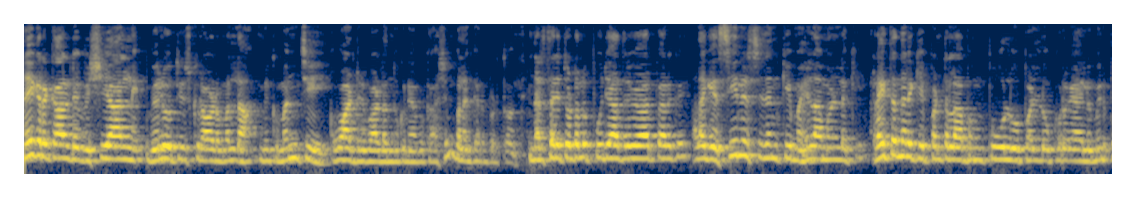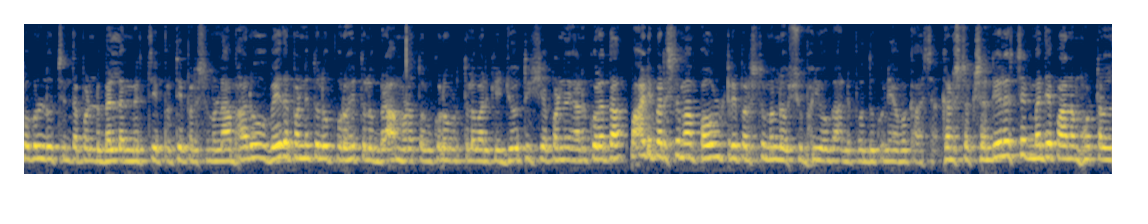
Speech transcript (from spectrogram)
అనేక రకాల విషయాల్ని వెలువ తీసుకురావడం వల్ల మీకు మంచి అవార్డు రివార్డు అందుకునే అవకాశం బలం కనబడుతోంది. నర్సరీ తోటలు పూజా ద్రవ్య వ్యాపారికి అలాగే సీనియర్ సిటిజన్కి మహిళా మండలికి రైతన్నలకి పంట లాభం పూలు పళ్ళు కూరగాయలు మినపగుళ్ళు చింతపండు బెల్లం మిర్చి ప్రతి పరిశ్రమ లాభాలు వేద పండితులు పురోహితులు బ్రాహ్మణత్వం కులవృత్తుల వారికి జ్యోతిష్య పండుగ అనుకూలత పాడి పరిశ్రమ పౌల్ట్రీ పరిశ్రమల్లో శుభయోగాన్ని పొందుకునే అవకాశం. కన్స్ట్రక్షన్ రియల్ ఎస్టేట్ మద్యపానం హోటల్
